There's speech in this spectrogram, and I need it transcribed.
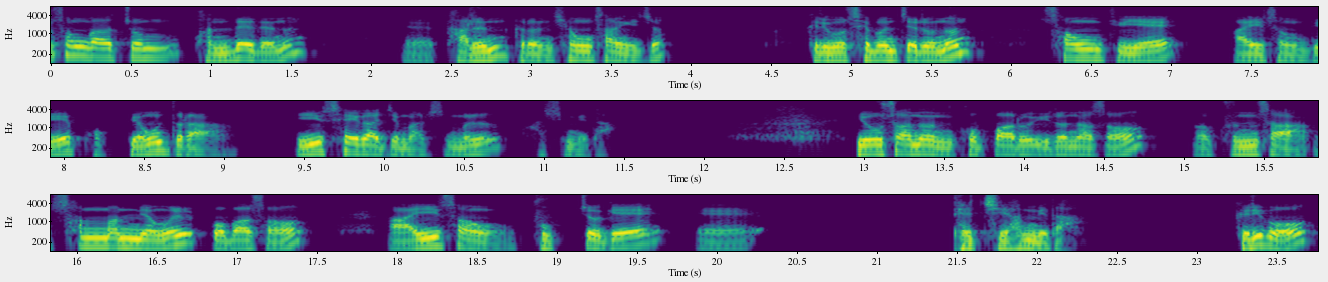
성과 좀 반대되는 예, 다른 그런 형상이죠. 그리고 세 번째로는 성 뒤에 아이 성 뒤에 복병을 두라. 이 세 가지 말씀을 하십니다. 요수아는 곧바로 일어나서 어, 군사 3만 명을 뽑아서 아이성 북쪽에 배치합니다. 그리고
